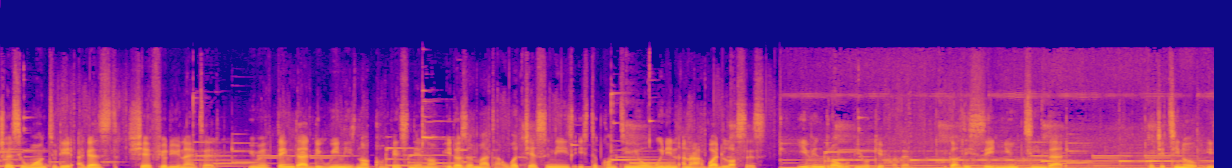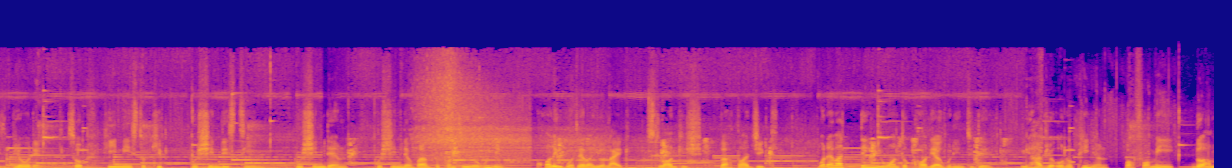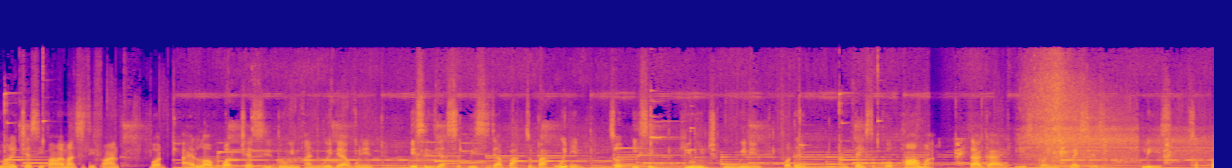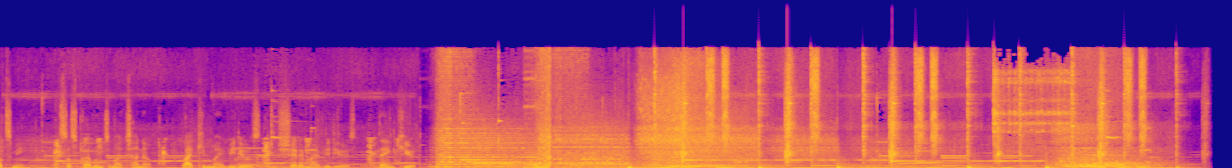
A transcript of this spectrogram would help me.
Chelsea won today against Sheffield United. You may think that the win is not convincing enough. It doesn't matter. What Chelsea needs is to continue winning and avoid losses. Even draw will be okay for them because this is a new team that Pochettino is building. So he needs to keep pushing this team, pushing them, pushing them for them to continue winning. Call it whatever you like sluggish, lethargic, whatever thing you want to call they are winning today, you have your own opinion. But for me, though I'm not a Chelsea fan, I'm a Man City fan, but I love what Chelsea is doing and the way they are winning. This is their this is their back-to-back winning. So it's a huge winning for them. And thanks to Cole Palmer, that guy is going places. Please support me by subscribing to my channel, liking my videos, and sharing my videos. Thank you.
